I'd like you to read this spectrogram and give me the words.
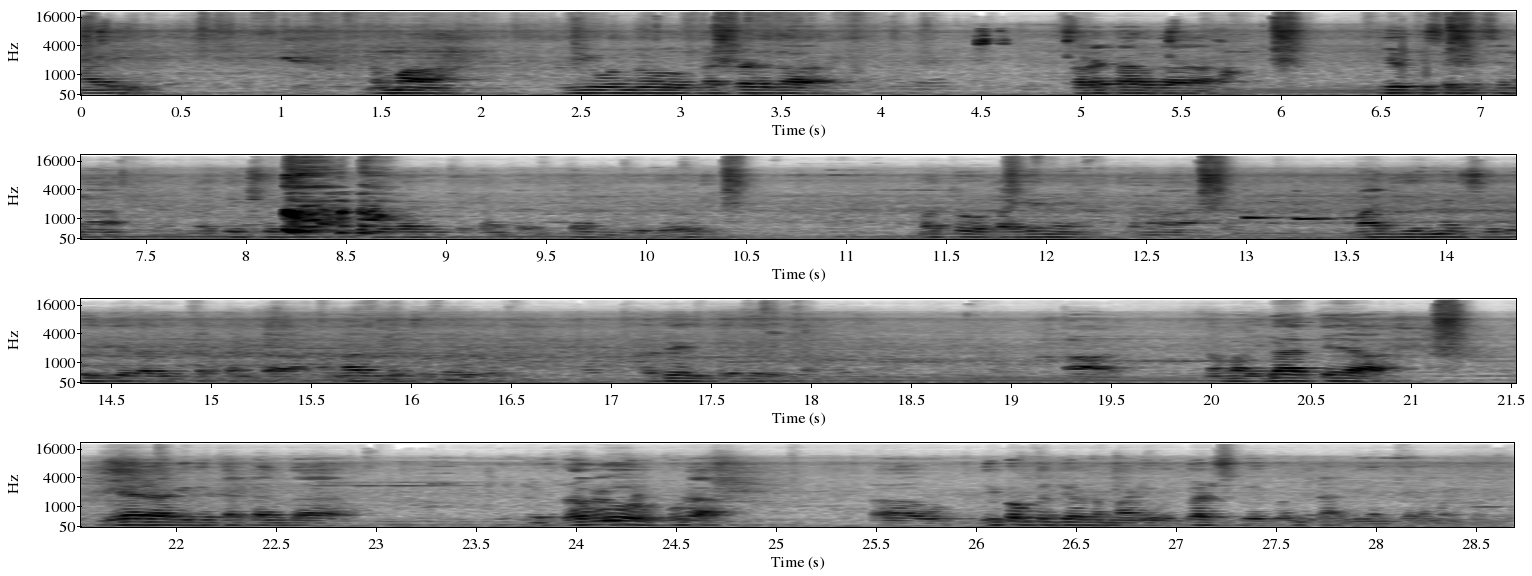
ಮಾಡಿ ನಮ್ಮ ಈ ಒಂದು ಕಟ್ಟಡದ ಸರ್ಕಾರದ ಕೆ ಪಿ ಸದಸ್ಯನ ಅಧ್ಯಕ್ಷರು ಮತ್ತು ಹಾಗೆಯೇ ನಮ್ಮ ಮಾಜಿ ಎಂ ಎಲ್ ಸಿಗಳು ಹಿರಿಯರಾಗಿರ್ತಕ್ಕಂಥ ಅಣ್ಣಾದಿಗಳು ಅದೇ ರೀತಿಯಲ್ಲಿ ನಮ್ಮ ಇಲಾಖೆಯ ಮೇಯರಾಗಿರ್ತಕ್ಕಂಥ ರಘು ಅವರು ಕೂಡ ದೀಪ ಪ್ರಜ್ವಲನ ಮಾಡಿ ಉದ್ಘಾಟಿಸಬೇಕು ಅಂತ ನಾನು ವಿನಂತಿಯನ್ನು ಮಾಡ್ತೀನಿ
